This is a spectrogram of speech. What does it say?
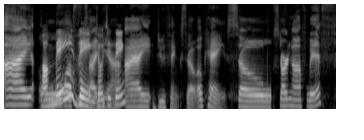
I Amazing, this don't you think? I do think so. Okay, so starting off with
